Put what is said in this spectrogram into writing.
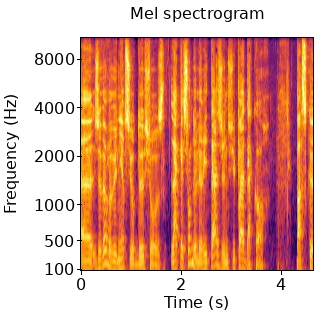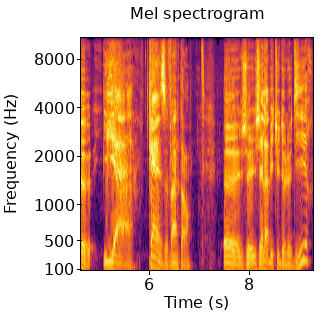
euh, je veux revenir sur deux choses. La question de l'héritage, je ne suis pas d'accord. Parce que il y a 15, 20 ans, euh, j'ai l'habitude de le dire,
